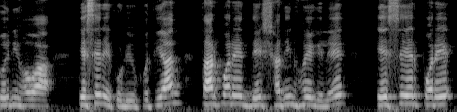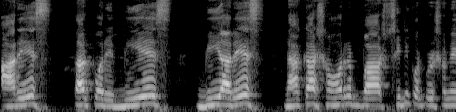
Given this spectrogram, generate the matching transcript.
তৈরি হওয়া এসের এর খতিয়ান। তারপরে দেশ স্বাধীন হয়ে গেলে এস এর পরে আর এস তারপরে বিএস, বিআরএস, ঢাকা শহর বা সিটি কর্পোরেশনে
